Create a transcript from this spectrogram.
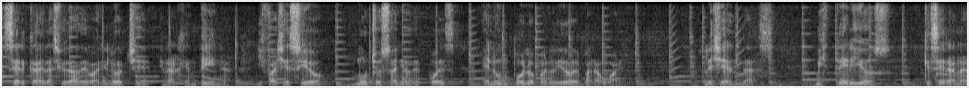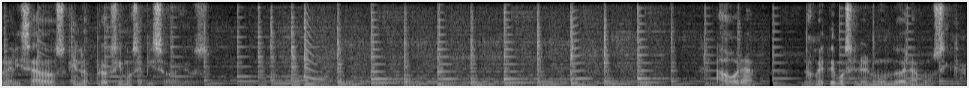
cerca de la ciudad de Bariloche, en Argentina, y falleció muchos años después en un pueblo perdido de Paraguay. Leyendas, misterios que serán analizados en los próximos episodios. Ahora nos metemos en el mundo de la música.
